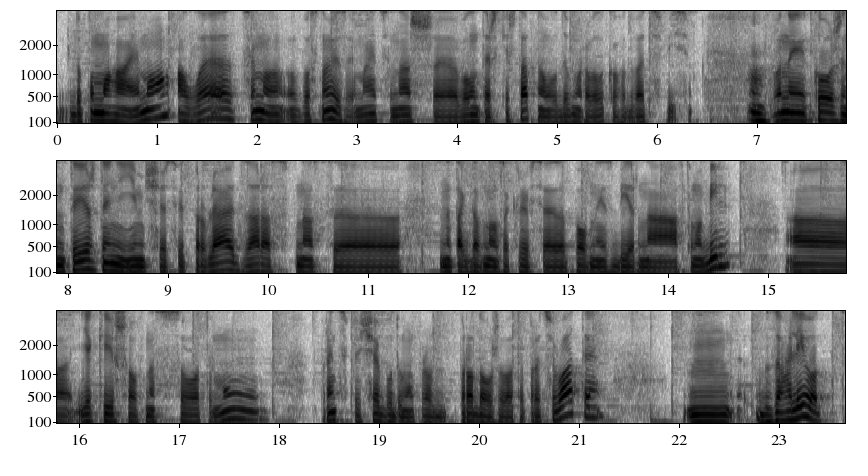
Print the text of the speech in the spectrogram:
допомагаємо, але цим е, в основі займається наш е, волонтерський штаб на Володимира Великого 28. Вони кожен тиждень їм щось відправляють. Зараз в нас е, не так давно закрився повний збір на автомобіль, який йшов на ССО. Тому, в принципі, ще будемо продовжувати працювати. Взагалі, от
